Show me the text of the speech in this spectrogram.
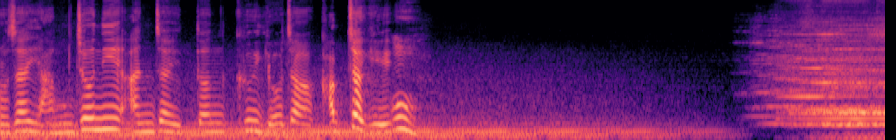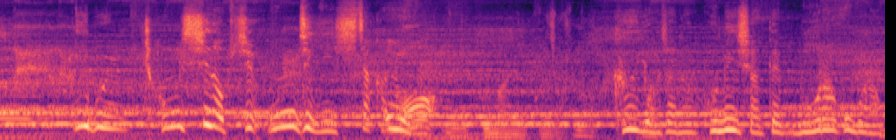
그러자 얌전히 앉아 있던 그 여자가 갑자기 어. 입을 정신없이 움직이기 시작하고 아, 뭐 불만이 있구나. 그 여자는 보민 씨한테 뭐라고 뭐라고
